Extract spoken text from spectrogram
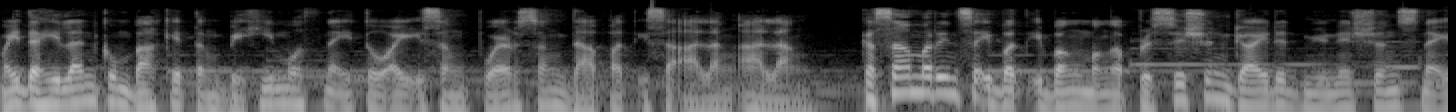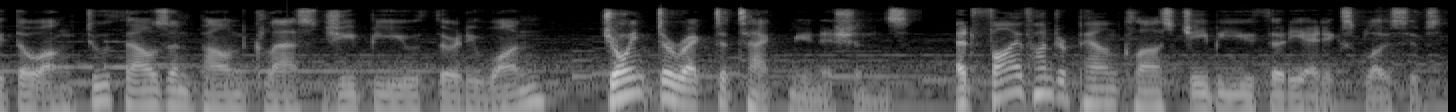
May dahilan kung bakit ang behemoth na ito ay isang puwersang dapat isaalang-alang. Kasama rin sa iba't ibang mga precision-guided munitions na ito ang 2,000-pound class GPU-31, Joint Direct Attack Munitions, at 500-pound class GBU-38 explosives.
